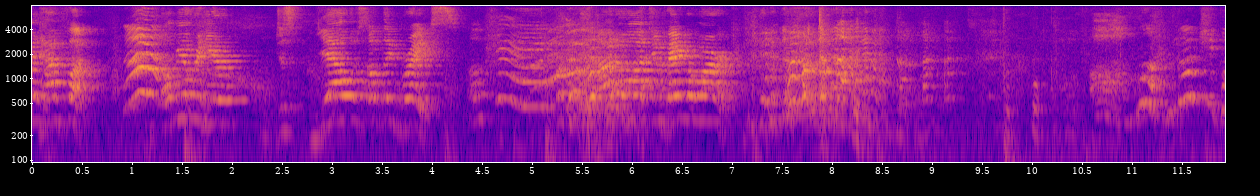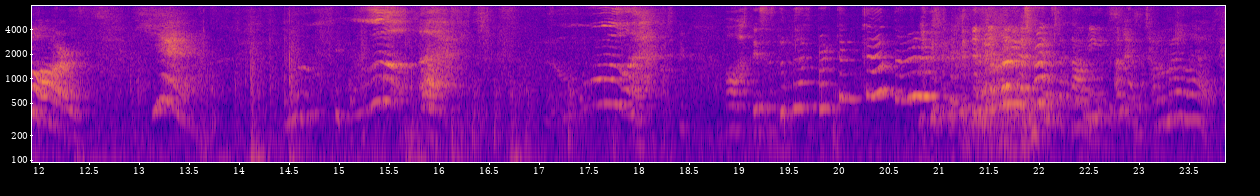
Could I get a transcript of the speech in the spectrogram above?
and have fun. Ah! I'll be over here. Just yell if something breaks. Okay. I don't want to do paperwork. Oh, look, monkey bars. Yeah. Oh, this is the best birthday ever. It's friends without me. I'm having the time of my life.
